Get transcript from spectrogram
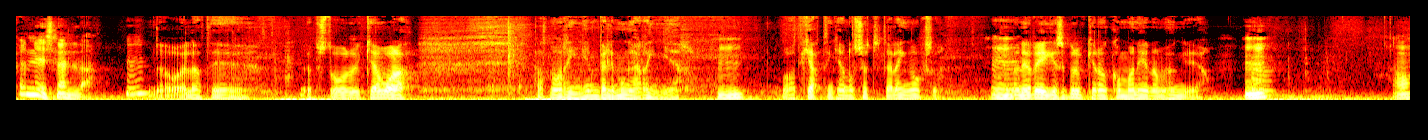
För ni är snälla. Ja, eller att det uppstår. Det kan vara att man ringer, väldigt många ringer. Mm. Och att katten kan ha suttit där länge också. Mm. Men i regel så brukar de komma ner när de är hungriga. Mm.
